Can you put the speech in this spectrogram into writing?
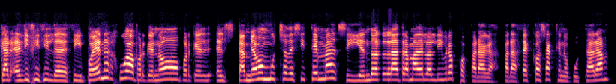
claro, es difícil de decir, pueden jugar porque no, porque cambiamos mucho de sistema siguiendo la trama de los libros, pues para, para hacer cosas que nos gustaran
